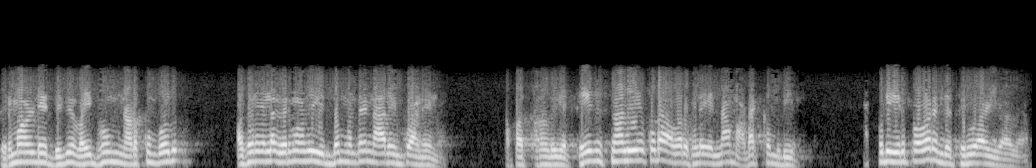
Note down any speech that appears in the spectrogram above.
பெருமாளுடைய திவ்ய வைபவம் நடக்கும்போது அசுரர்கள்லாம் வெறும் வந்து யுத்தம் பண்றேன்னு ஆரம்பிப்பானேன்னு அப்ப தன்னுடைய தேஜஸ்னாலேயே கூட அவர்களை எல்லாம் அடக்க முடியும். அப்படி இருப்பவர் இந்த திருவாழியாளர்.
